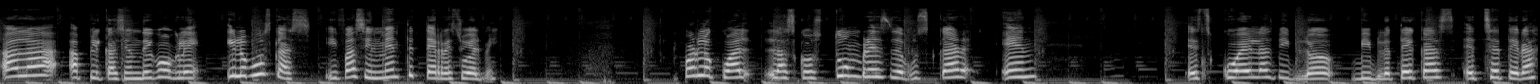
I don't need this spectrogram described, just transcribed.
a la aplicación de Google y lo buscas y fácilmente te resuelve. Por lo cual las costumbres de buscar en escuelas, bibliotecas, etc.,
